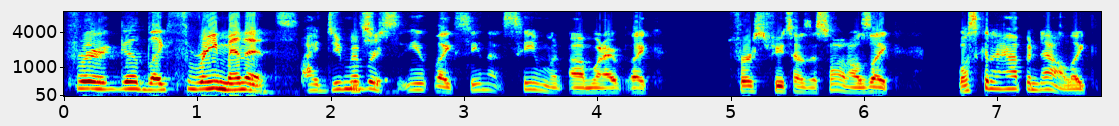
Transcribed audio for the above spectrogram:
for a good like three minutes. I do remember she- seeing like seeing that scene when um, when I like first few times I saw it. I was like, "What's gonna happen now?" Like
